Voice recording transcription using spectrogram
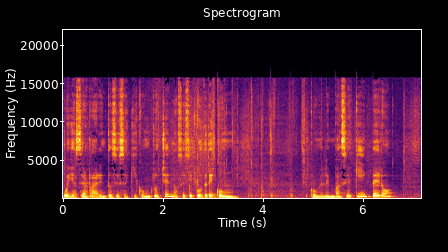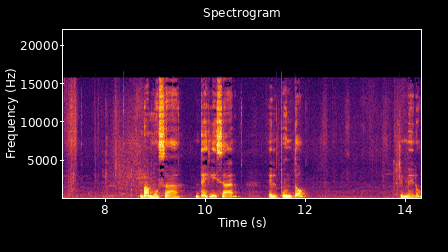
voy a cerrar entonces aquí con crochet. No sé si podré con con el envase aquí pero vamos a deslizar el punto. Primero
